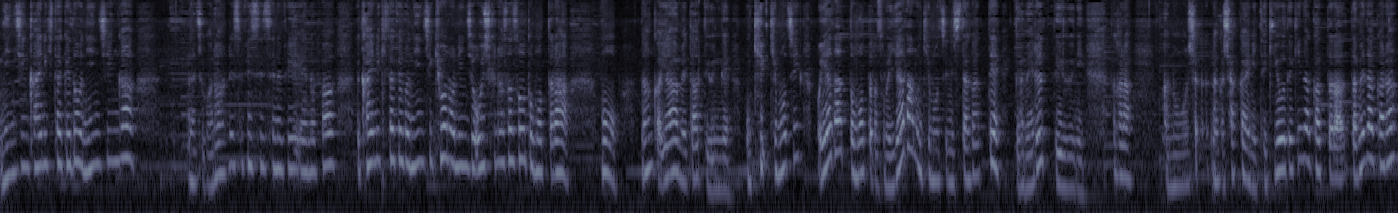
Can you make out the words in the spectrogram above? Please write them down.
う人参買いに来たけど人参がなんていうかなレシピシスネフィエナファ買いに来たけど人参今日の人参美味しくなさそうと思ったらもうなんかやめたっていうふうにねもう気持ちもう嫌だと思ったらその嫌だの気持ちに従ってやめるっていうふうに。だからあのなんか社会に適応できなかったらダメだから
